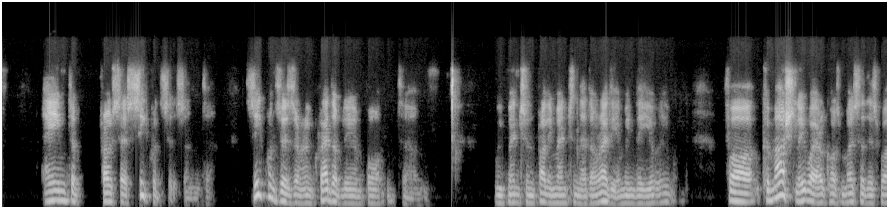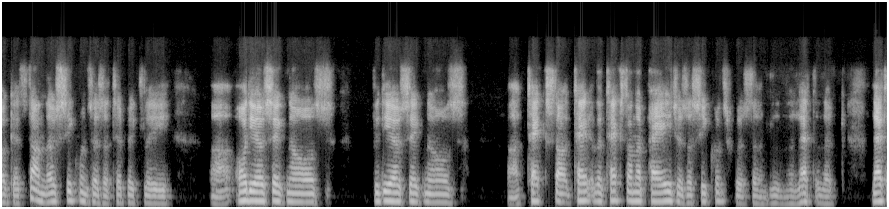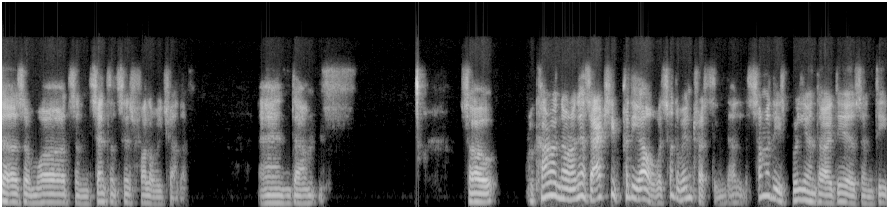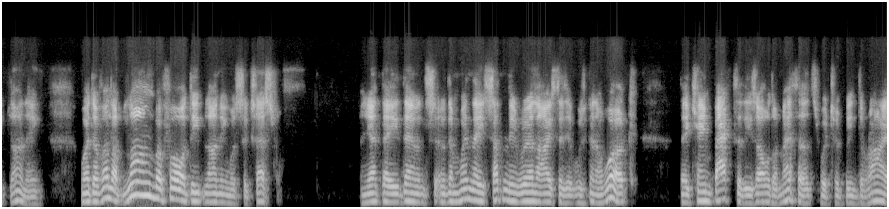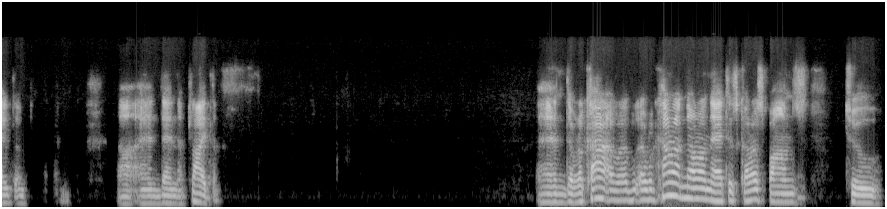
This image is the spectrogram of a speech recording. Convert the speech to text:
aimed to process sequences and uh, Sequences are incredibly important. Um, we've mentioned, probably mentioned that already. I mean, the for commercially, where of course most of this work gets done, those sequences are typically uh, audio signals, video signals, uh, text. Uh, te the text on a page is a sequence because the, the, the letters and words and sentences follow each other. And um, so neural nets are actually pretty old. It's sort of interesting. Some of these brilliant ideas in deep learning were developed long before deep learning was successful. And yet they then, then when they suddenly realized that it was going to work, they came back to these older methods which had been derived and, uh, and then applied them. And a, a recurrent neural net is corresponds to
